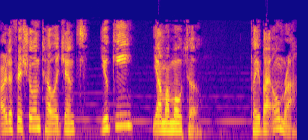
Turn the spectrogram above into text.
Artificial Intelligence, Yuki Yamamoto, played by Omra.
